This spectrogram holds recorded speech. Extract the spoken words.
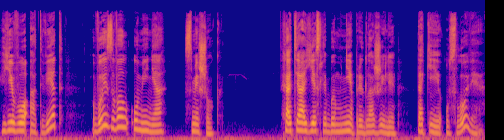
Его ответ вызвал у меня смешок. Хотя, если бы мне предложили такие условия,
